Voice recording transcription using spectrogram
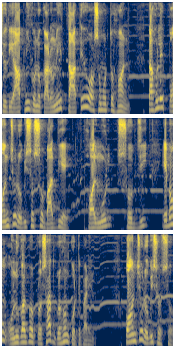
যদি আপনি কোনো কারণে তাতেও অসমর্থ হন, তাহলে পঞ্চ রবিশস্য বাদ দিয়ে ফলমূল, সবজি এবং অনুকল্প প্রসাদ গ্রহণ করতে পারেন। পঞ্চ রবিশস্য,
